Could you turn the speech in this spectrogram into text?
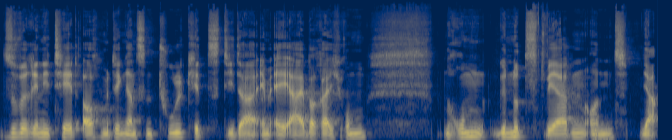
Souveränität auch mit den ganzen Toolkits, die da im AI-Bereich rum rumgenutzt werden und ja,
